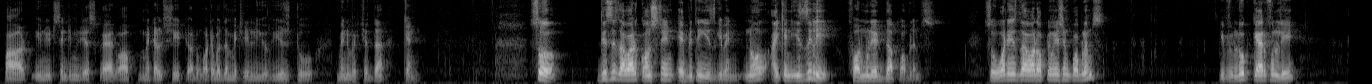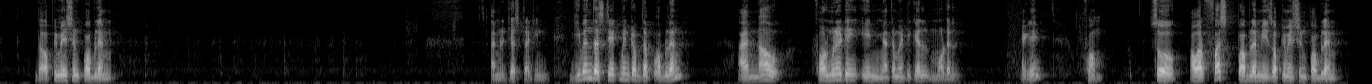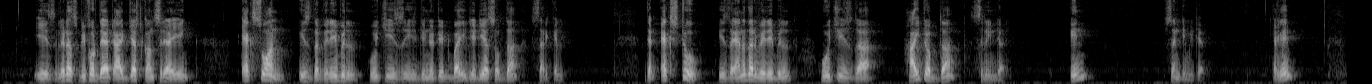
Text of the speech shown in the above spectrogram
per unit centimeter square of metal sheet or whatever the material you have used to manufacture the can. So, this is our constraint everything is given. Now, I can easily formulate the problems. So, what is the our optimization problems? If you look carefully the optimization problem I am just writing given the statement of the problem I am now formulating in mathematical model okay, form. So, our first problem is optimization problem is let us before that I just considering x 1 is the variable which is, denoted by radius of the circle. Then x 2 is the another variable which is the height of the cylinder in centimeter. Again,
